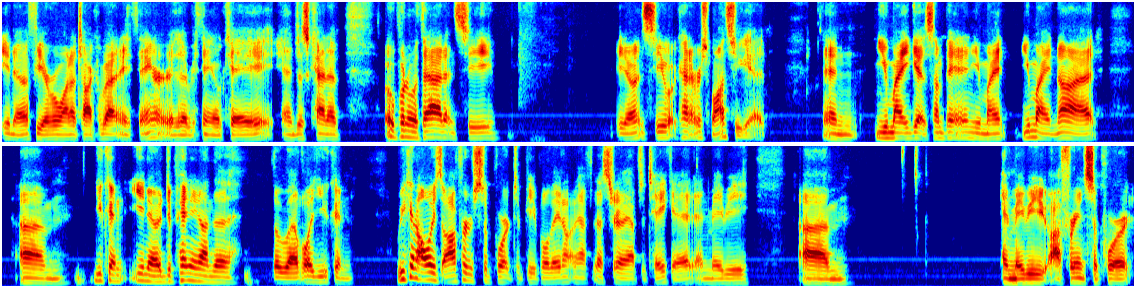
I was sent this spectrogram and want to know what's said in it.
you know if you ever want to talk about anything or is everything okay? And just kind of open with that and see you know and see what kind of response you get. And you might get something and you might you might not. Um, you can you know depending on the the level you can we can always offer support to people. They don't have necessarily have to take it and maybe um, and maybe offering support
